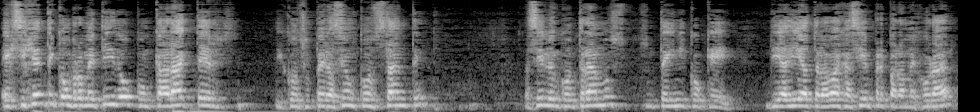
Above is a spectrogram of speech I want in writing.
Exigente y comprometido, con carácter y con superación constante, así lo encontramos, es un técnico que día a día trabaja siempre para mejorar,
